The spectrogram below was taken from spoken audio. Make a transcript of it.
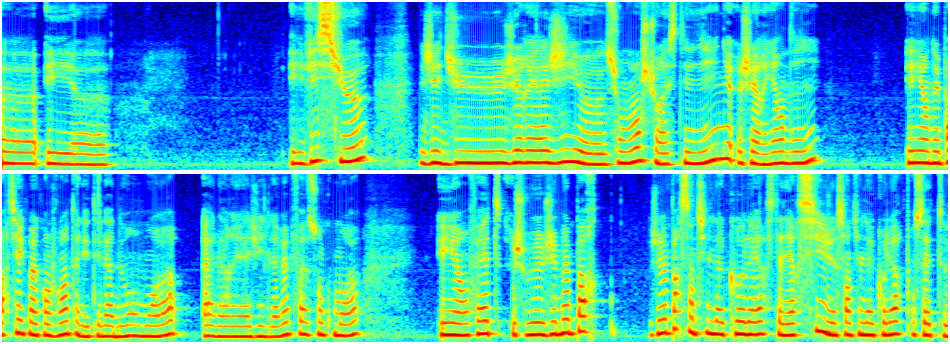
euh, et, euh, et vicieux. J'ai dû, j'ai réagi euh, sur le moment, je suis restée digne, j'ai rien dit. Et on est parti avec ma conjointe, elle était là devant moi, elle a réagi de la même façon que moi. Et en fait, je j'ai même pas j'ai même ressenti de la colère, c'est-à-dire si j'ai senti de la colère pour cette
